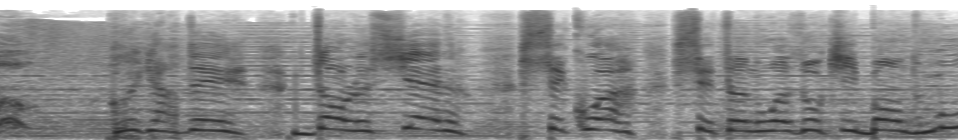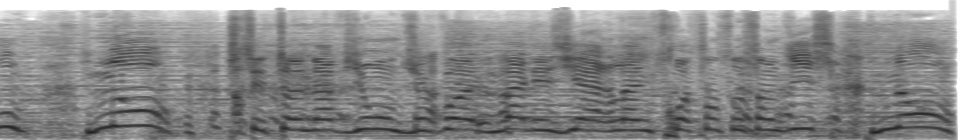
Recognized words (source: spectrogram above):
Oh, regardez, dans le ciel, c'est quoi? C'est un oiseau qui bande mou? Non C'est un avion du vol Malaysia Airlines 370 Non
